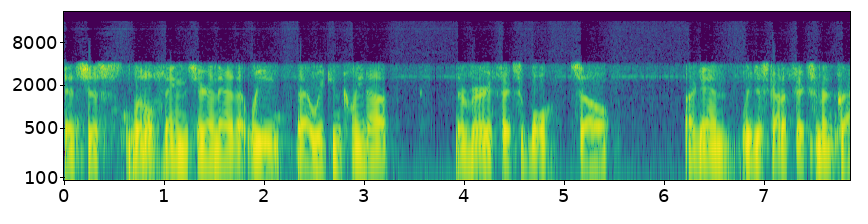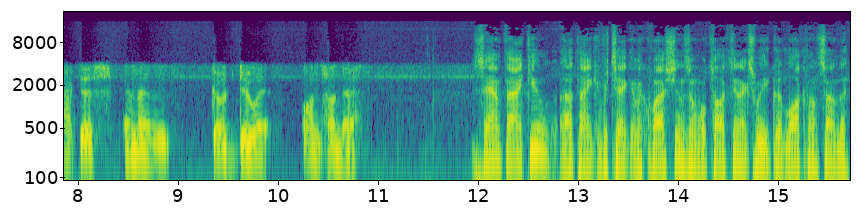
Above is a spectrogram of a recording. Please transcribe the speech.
it's just little things here and there that we that we can clean up. They're very fixable. So again, we just got to fix them in practice and then go do it on Sunday. Sam, thank you. Uh, thank you for taking the questions, and we'll talk to you next week. Good luck on Sunday.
